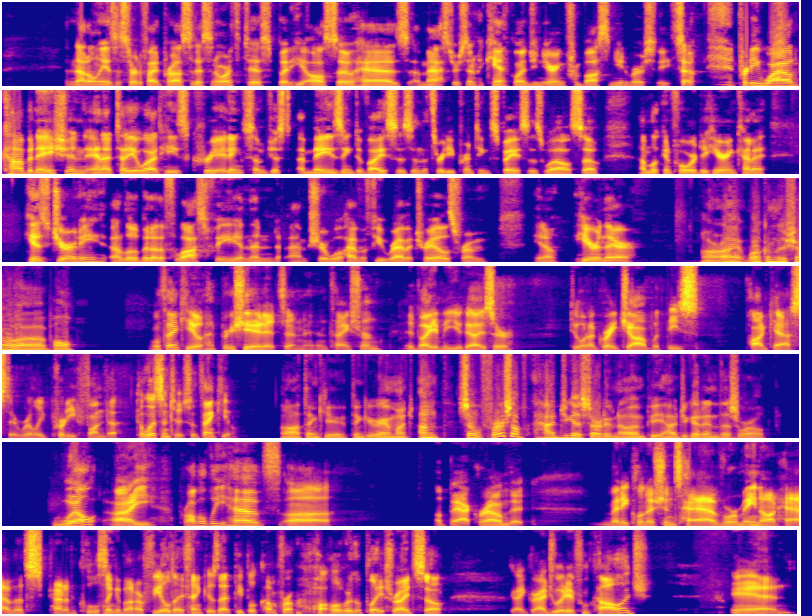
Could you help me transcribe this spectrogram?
not only is a certified prosthetist and orthotist, but he also has a master's in mechanical engineering from Boston University. So, pretty wild combination. And I tell you what, he's creating some just amazing devices in the 3D printing space as well. So, I'm looking forward to hearing kind of his journey, a little bit of the philosophy, and then I'm sure we'll have a few rabbit trails from, you know, here and there. All right. Welcome to the show, uh, Paul. Well, thank you. I appreciate it. And, and thanks for inviting me. You guys are doing a great job with these podcasts. They're really pretty fun to, to listen to. So thank you. Oh, thank you. Thank you very much. Um, so first off, how did you get started in O&P? How did you get into this world? Well, I probably have uh, a background that many clinicians have or may not have. That's kind of the cool thing about our field, I think, is that people come from all over the place, right? So I graduated from college and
